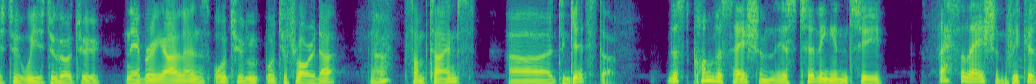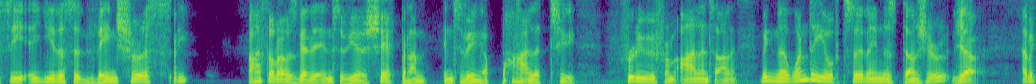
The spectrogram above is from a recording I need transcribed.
used to we used to go to neighboring islands or to or to Florida Yeah. sometimes uh, to get stuff. this conversation is turning into fascination because you, you're this adventurous. I thought I was going to interview a chef, but I'm interviewing a pilot who flew from island to island. I mean, no wonder your surname is Dangereux. Yeah. I mean,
